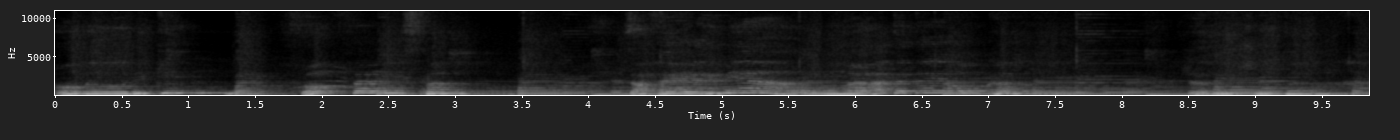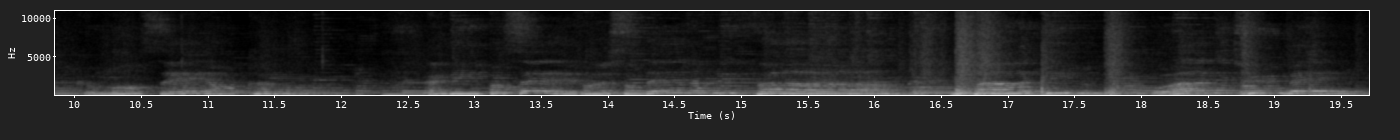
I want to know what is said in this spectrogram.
Un orecchino so feliz pa Za fermiam à la tête et au corps J'avoue que je n'ai pas commencé encore. Rien d'y penser, je me sens déjà plus fort. Il paraît-il, pour aller tuer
